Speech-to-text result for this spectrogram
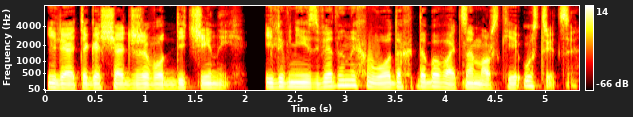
или отягощать живот дичиной, или в неизведанных водах добывать заморские устрицы.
